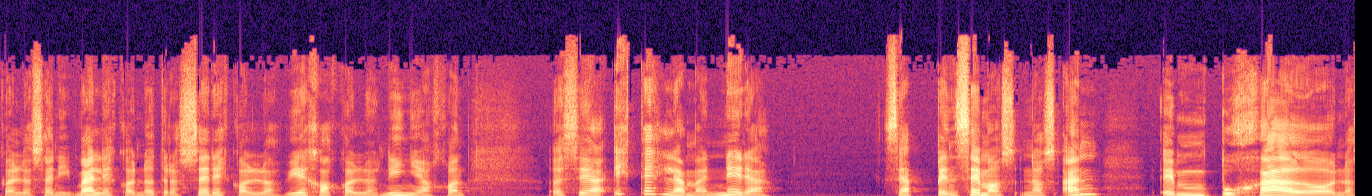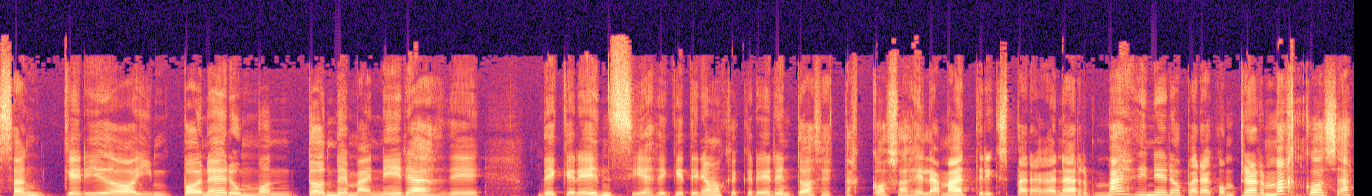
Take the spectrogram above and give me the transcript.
con los animales, con otros seres, con los viejos, con los niños, con... O sea, esta es la manera. O sea, pensemos, nos han empujado, nos han querido imponer un montón de maneras de, de creencias, de que teníamos que creer en todas estas cosas de la Matrix para ganar más dinero, para comprar más cosas,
